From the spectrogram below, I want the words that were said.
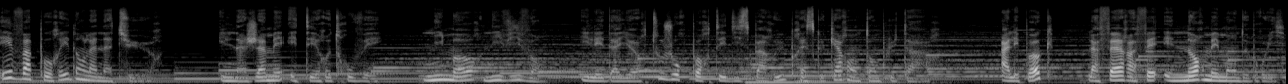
évaporé dans la nature. Il n'a jamais été retrouvé, ni mort ni vivant. Il est d'ailleurs toujours porté disparu presque 40 ans plus tard. À l'époque, l'affaire a fait énormément de bruit.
